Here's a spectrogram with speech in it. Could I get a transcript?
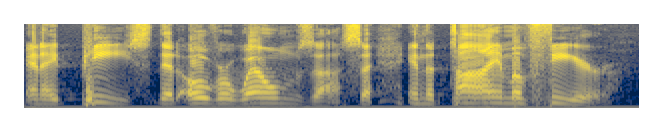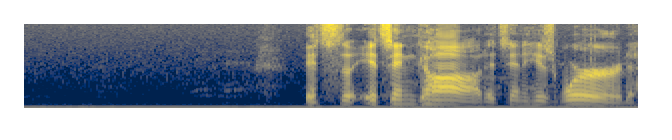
and a peace that overwhelms us in the time of fear. It's, the, it's in God, it's in His Word.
